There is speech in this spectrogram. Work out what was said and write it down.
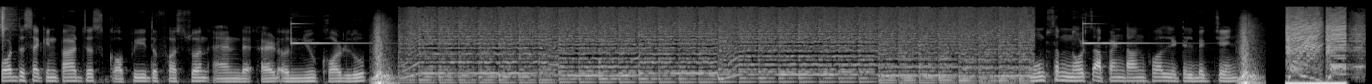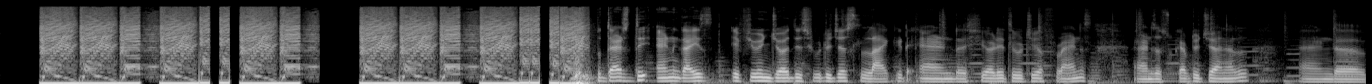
For the second part, just copy the first one and add a new chord loop. Move some notes up and down for a little bit change. So that's the end guys. If you enjoyed this video just like it and share it with your friends and subscribe to channel and uh,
